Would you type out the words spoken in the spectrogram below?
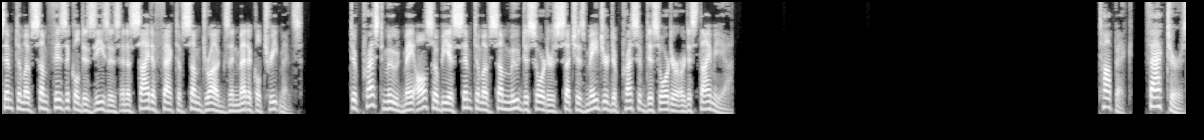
symptom of some physical diseases and a side effect of some drugs and medical treatments. Depressed mood may also be a symptom of some mood disorders such as major depressive disorder or dysthymia. Factors.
